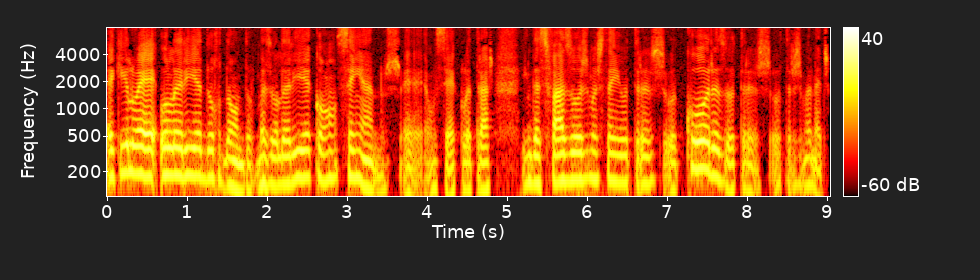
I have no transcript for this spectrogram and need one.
Aquilo é olaria do Redondo, mas olaria com 100 anos, é um século atrás. Ainda se faz hoje, mas tem outras, outras cores, outras, outras maneiras.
